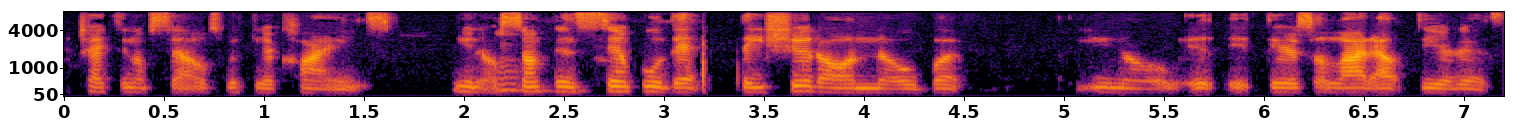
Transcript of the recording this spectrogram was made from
protecting themselves with their clients. You know, mm-hmm. something simple that they should all know, but, you know, it, it, there's a lot out there that's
